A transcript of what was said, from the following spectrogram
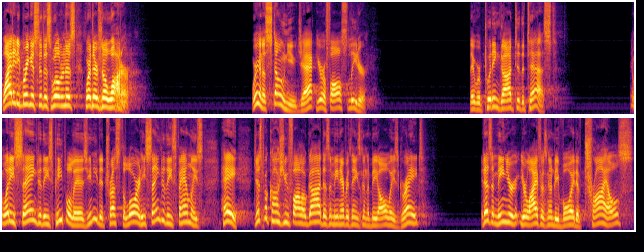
why did He bring us to this wilderness where there's no water? We're going to stone you, Jack. You're a false leader. They were putting God to the test. And what he's saying to these people is, you need to trust the Lord. He's saying to these families, hey, just because you follow God doesn't mean everything's going to be always great. It doesn't mean your, your life is going to be void of trials.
